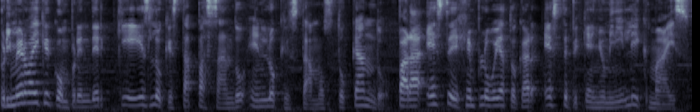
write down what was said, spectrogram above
Primero hay que comprender qué es lo que está pasando en lo que estamos tocando. Para este ejemplo voy a tocar este pequeño mini lick mice.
